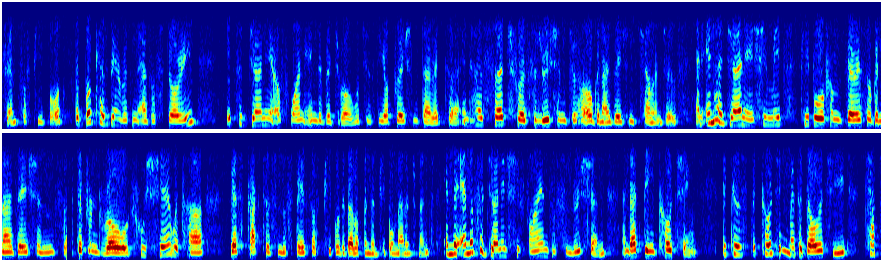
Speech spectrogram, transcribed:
strengths of people. The book has been written as a story. It's a journey of one individual, which is the operations director, in her search for a solution to her organization's challenges. And in her journey, she meets people from various organizations, different roles, who share with her best practice in the space of people development and people management. In the end of her journey, she finds a solution, and that being coaching. Because the coaching methodology taps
